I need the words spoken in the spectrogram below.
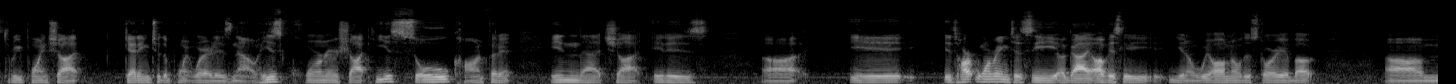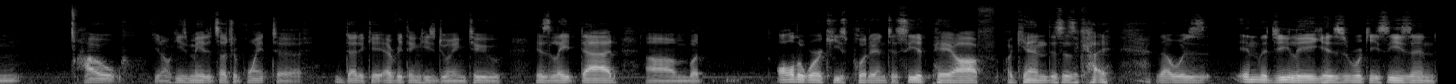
three point shot getting to the point where it is now. His corner shot, he is so confident in that shot. It is, uh, it, it's heartwarming to see a guy. Obviously, you know, we all know the story about um, how you know he's made it such a point to dedicate everything he's doing to his late dad. Um, but all the work he's put in to see it pay off. Again, this is a guy that was in the G League his rookie season,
